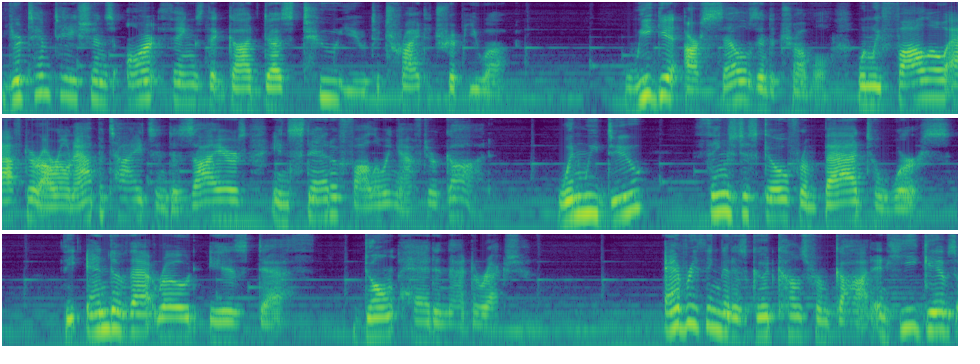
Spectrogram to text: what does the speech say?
Your temptations aren't things that God does to you to try to trip you up. We get ourselves into trouble when we follow after our own appetites and desires instead of following after God. When we do, things just go from bad to worse. The end of that road is death. Don't head in that direction. Everything that is good comes from God, and He gives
